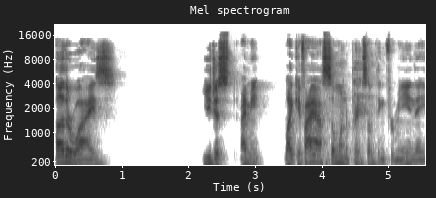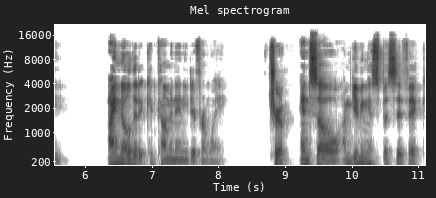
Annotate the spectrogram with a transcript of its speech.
otherwise, you just, I mean, like if I ask someone to print something for me and they, I know that it could come in any different way. True. And so I'm giving a specific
